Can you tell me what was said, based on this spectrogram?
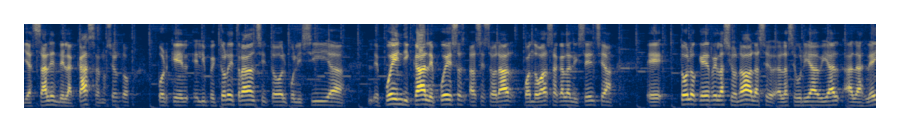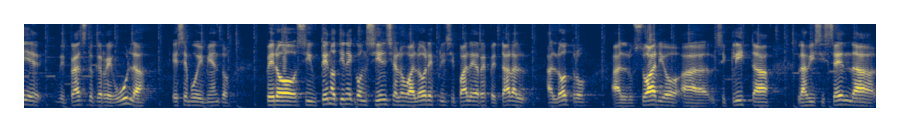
ya salen de la casa, ¿no es cierto? Porque el, inspector de tránsito, el policía, le puede indicar, le puede asesorar cuando va a sacar la licencia, eh, todo lo que es relacionado a la, seguridad vial, a las leyes de tránsito que regula ese movimiento. Pero si usted no tiene conciencia los valores principales de respetar al, otro, al usuario, al ciclista, las bicisendas,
